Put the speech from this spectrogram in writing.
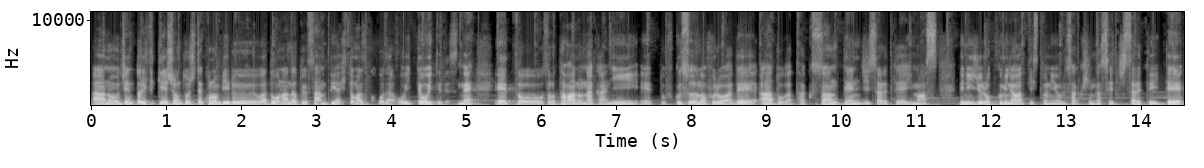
あのジェントリフィケーションとしてこのビルはどうなんだという賛否はひとまずここでは置いておいてですね、えっとそのタワーの中に、えっと複数のフロアでアートがたくさん展示されています。で26組のアーティストによる作品が設置されていて、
